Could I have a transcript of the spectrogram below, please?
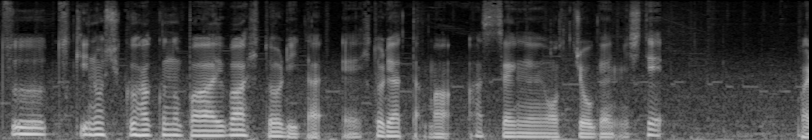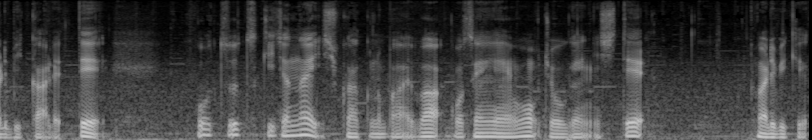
通付きの宿泊の場合は1人だ、えー、1人頭8000円を上限にして割り引かれて、交通付きじゃない宿泊の場合は5000円を上限にして割引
